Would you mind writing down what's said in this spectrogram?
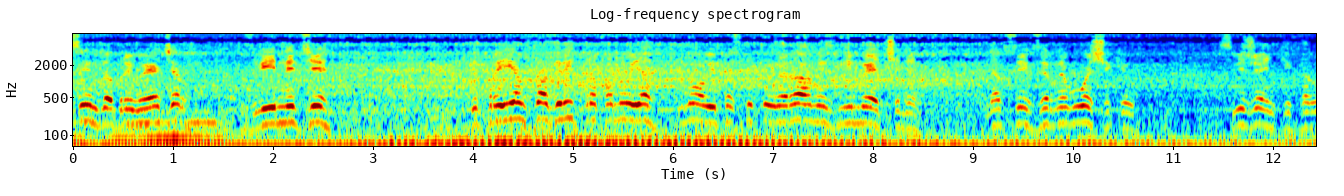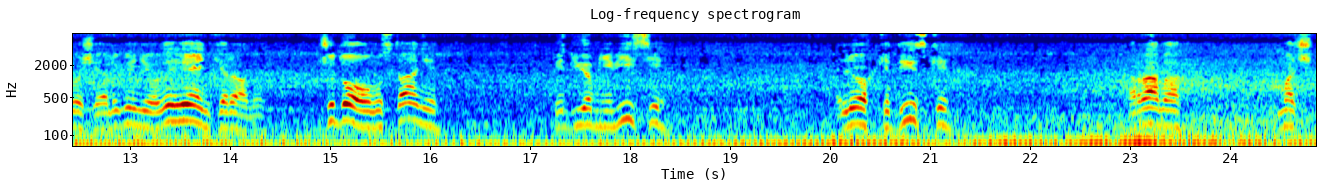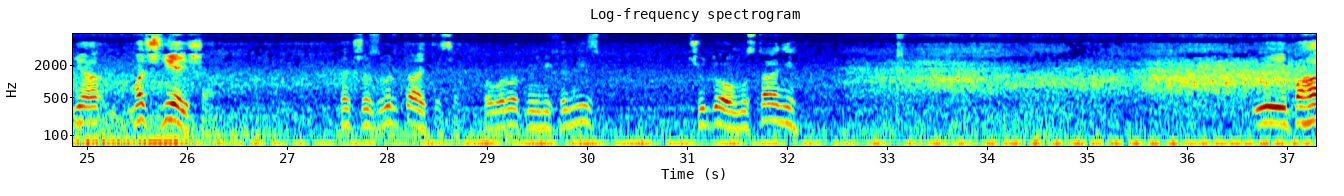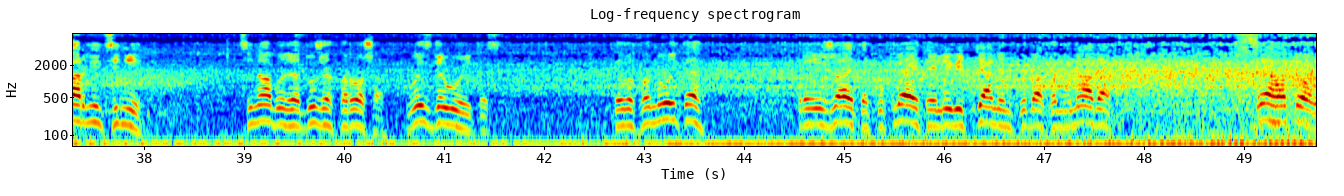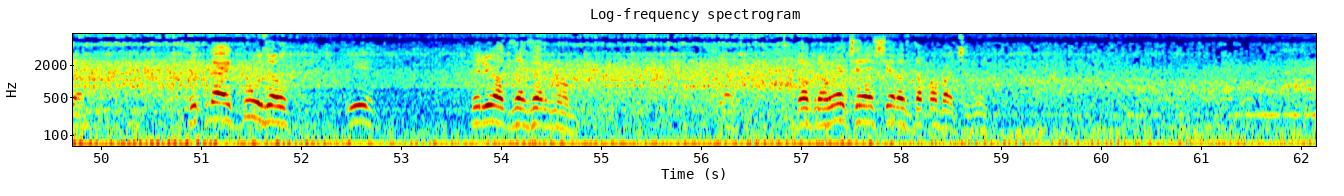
Всім добрий вечір з Вінниці. Підприємство Азеріт пропонує нові поступили рами з Німеччини для всіх зерновозчиків. Свіженькі, хороші, алюмінієві, легенькі рами. В чудовому стані. Підйомні вісі, легкі диски. Рама мощня, мощніша. Так що звертайтеся. Поворотний механізм в чудовому стані. І по гарній ціні. Ціна буде дуже хороша. Ви здивуєтесь. Телефонуйте, приїжджайте, купляйте, або відтягнемо куди кому треба. Все готове. Цепляй кузов і вперед за зерном. Dobra, ja cię raz, się raz do pobaczy.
